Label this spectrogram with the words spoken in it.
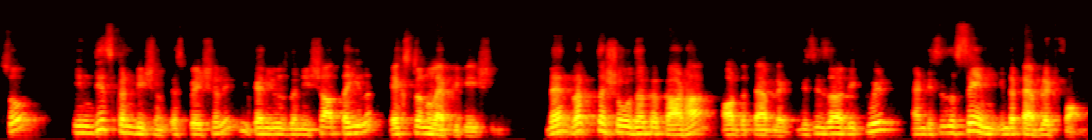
So in these conditions, especially you can use the Nisha Taila external application. Then Rakta Shodhaka Kadha or the tablet. This is a liquid and this is the same in the tablet form.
